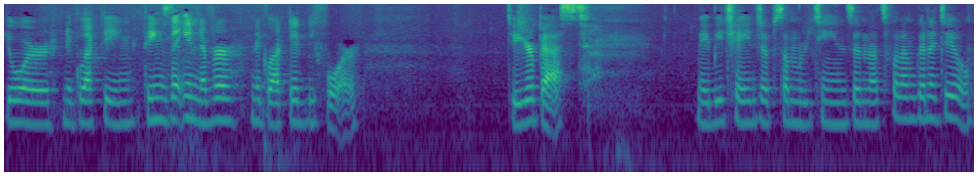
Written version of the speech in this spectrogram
you're neglecting things that you never neglected before, do your best. Maybe change up some routines, and that's what I'm going to do.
